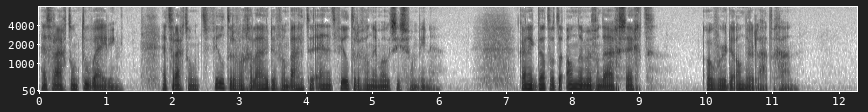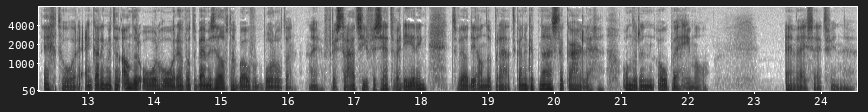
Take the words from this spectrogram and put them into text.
Het vraagt om toewijding. Het vraagt om het filteren van geluiden van buiten en het filteren van emoties van binnen. Kan ik dat wat de ander me vandaag zegt over de ander laten gaan. Echt horen. En kan ik met een ander oor horen wat er bij mezelf naar boven borrelt dan? Nou frustratie, verzet, waardering, terwijl die ander praat. Kan ik het naast elkaar leggen, onder een open hemel en wijsheid vinden?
